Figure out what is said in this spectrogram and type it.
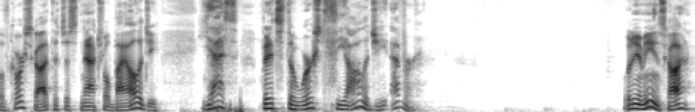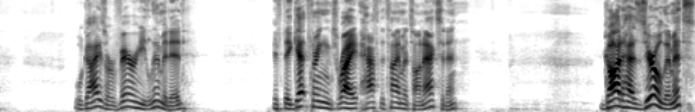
of course, Scott, that's just natural biology. Yes, but it's the worst theology ever. What do you mean, Scott? Well, guys are very limited. If they get things right, half the time it's on accident. God has zero limits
